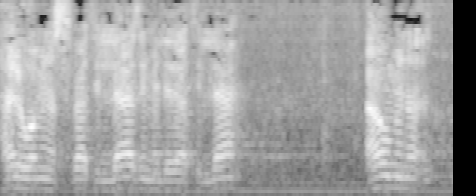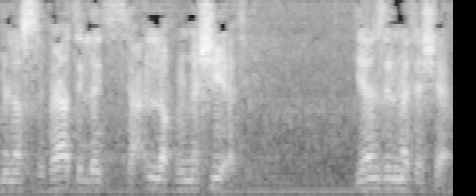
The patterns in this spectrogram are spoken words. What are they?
هل هو من الصفات اللازمة لذات الله أو من من الصفات التي تتعلق بمشيئته؟ ينزل متى شاء.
